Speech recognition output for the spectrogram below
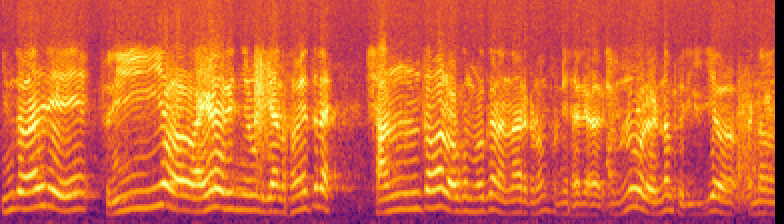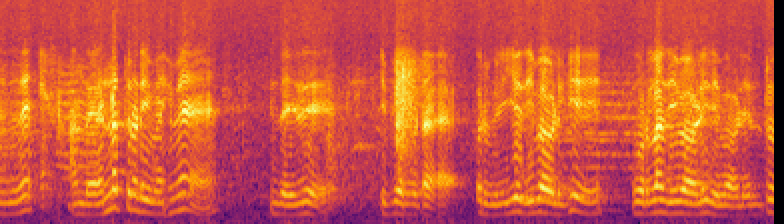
இந்த மாதிரி பெரிய வயலறிஞ்சு முடிக்கான சமயத்துல சாந்தமா லோகம் முழுக்க நல்லா இருக்கணும் புண்ணியசாலியாக இருக்கணும்னு ஒரு எண்ணம் பெரிய எண்ணம் வந்தது. அந்த எண்ணத்தினுடைய மகிமை இந்த இது இப்போ ஏற்பட்ட ஒரு பெரிய தீபாவளிக்கு ஊரெல்லாம் தீபாவளி தீபாவளின்ட்டு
